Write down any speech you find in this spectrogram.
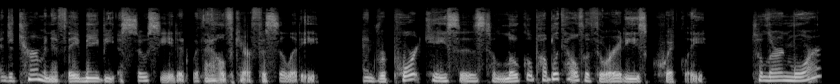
and determine if they may be associated with a healthcare facility. And report cases to local public health authorities quickly. To learn more,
